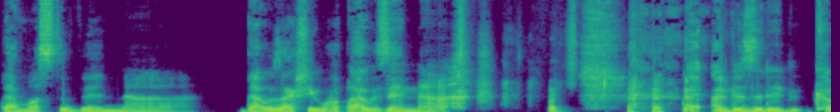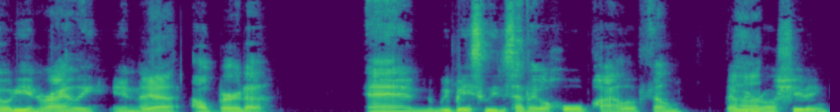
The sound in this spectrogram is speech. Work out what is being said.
that must have been uh, that was actually what I was in. Uh, I, I, visited Cody and Riley in uh, yeah. Alberta and we basically just had like a whole pile of film that uh-huh. we were all shooting.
